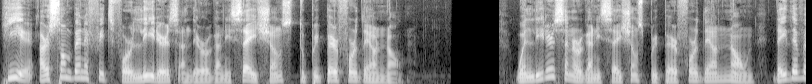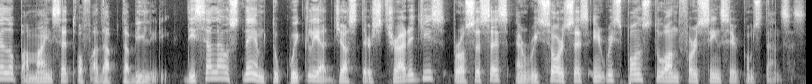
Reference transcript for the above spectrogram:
Here are some benefits for leaders and their organizations to prepare for the unknown. When leaders and organizations prepare for the unknown, they develop a mindset of adaptability. This allows them to quickly adjust their strategies, processes, and resources in response to unforeseen circumstances.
